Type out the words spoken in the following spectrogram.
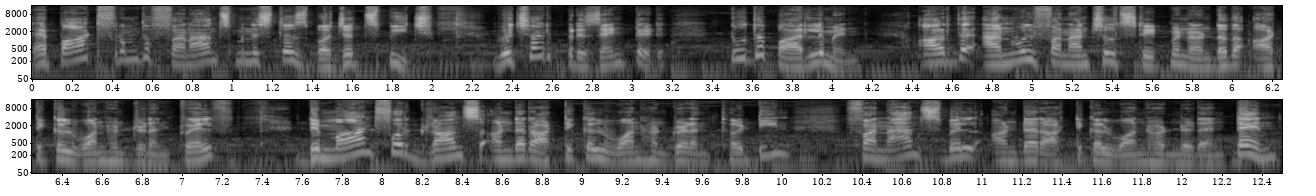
apart from the finance minister's budget speech, which are presented to the parliament, are the annual financial statement under the Article 112, demand for grants under Article 113, finance bill under Article 110,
